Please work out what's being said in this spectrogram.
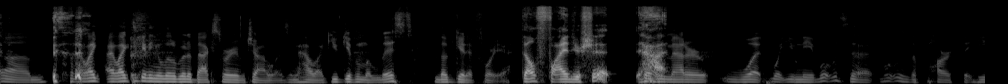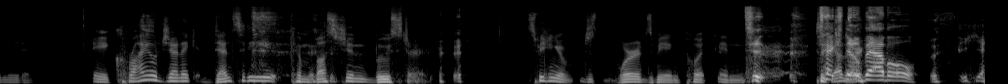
Oh, man. Um, but I like I like getting a little bit of backstory of Jawas and how like you give them a list and they'll get it for you. They'll find your shit. Doesn't Yeah, matter what what you need. What was the what was the part that he needed? A cryogenic density combustion booster. Speaking of just words being put in, T- together. Technobabble. yeah.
